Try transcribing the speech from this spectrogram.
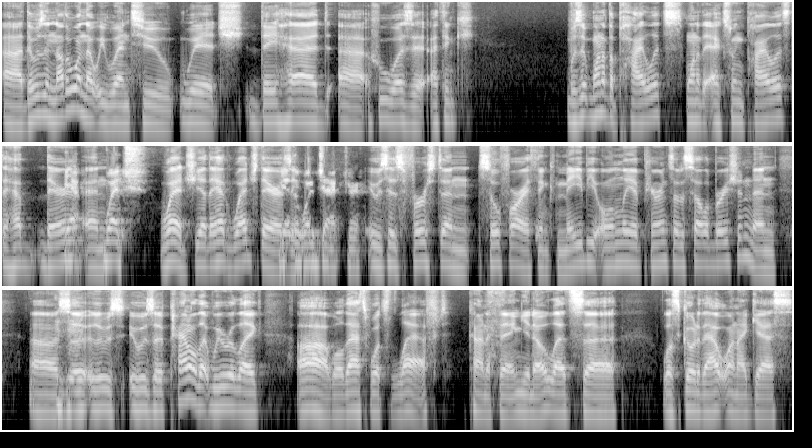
uh, there was another one that we went to, which they had. Uh, who was it? I think was it one of the pilots, one of the X-wing pilots they had there, Yeah, and Wedge. Wedge. Yeah, they had Wedge there. as Yeah, the a- Wedge actor. It was his first and so far, I think, maybe only appearance at a celebration, and uh, so Mm-hmm. it was it was a panel that we were like, ah, well, that's what's left, kind of thing. You know, let's uh, let's go to that one, I guess.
